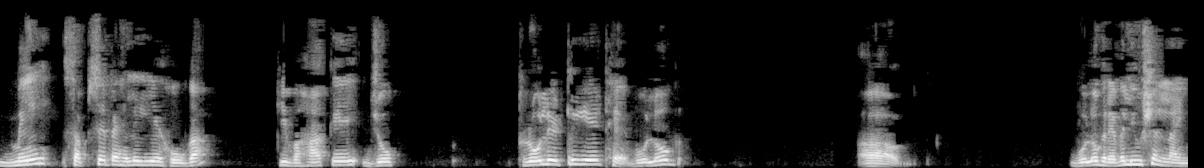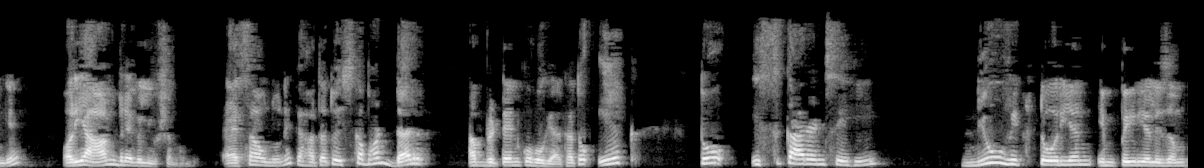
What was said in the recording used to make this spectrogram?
में सबसे पहले ये होगा कि वहाँ के जो प्रोलेट्रिएट है वो लोग आ, वो लोग रेवोल्यूशन लाएँगे और ये आर्म्ड रेवोल्यूशन होगी। ऐसा उन्होंने कहा था। तो इसका बहुत डर अब ब्रिटेन को हो गया था। तो एक तो इस कारण से ही new Victorian imperialism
